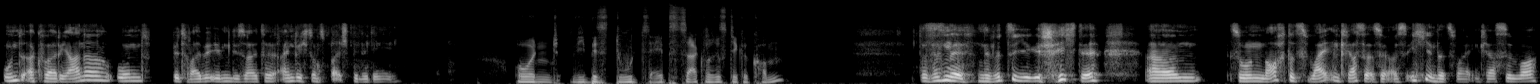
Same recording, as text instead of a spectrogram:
und Aquarianer und betreibe eben die Seite Einrichtungsbeispiele.de. Und wie bist du selbst zur Aquaristik gekommen? Das ist eine, eine witzige Geschichte. Ähm, so nach der zweiten Klasse, also als ich in der zweiten Klasse war,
